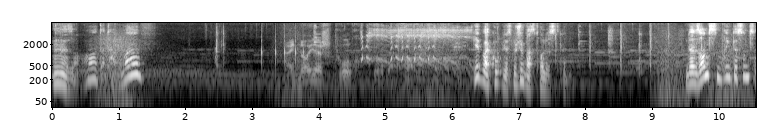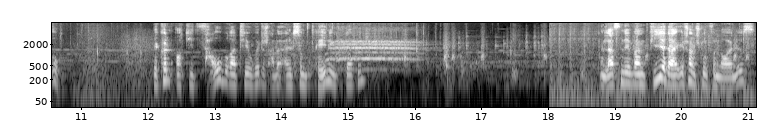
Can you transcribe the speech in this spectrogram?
So, das haben wir. Ein neuer Spruch. Geht mal gucken, ist bestimmt was Tolles drin. Und ansonsten bringt es uns um. Wir können auch die Zauberer theoretisch aber als zum Training stecken. Und lassen den Vampir, da eh schon Stufe 9 ist,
